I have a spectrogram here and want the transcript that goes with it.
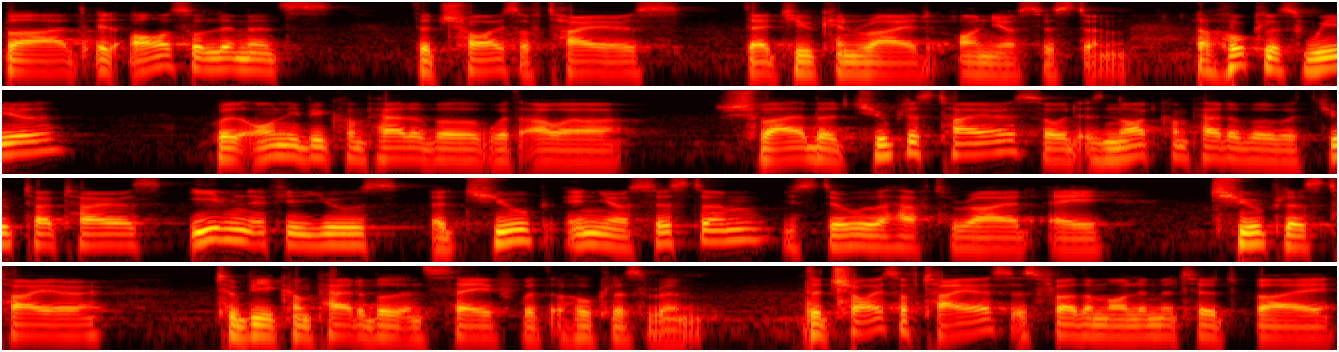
but it also limits the choice of tires that you can ride on your system. A hookless wheel will only be compatible with our Schwalbe tubeless tires, so it is not compatible with tube type tires. Even if you use a tube in your system, you still will have to ride a tubeless tire to be compatible and safe with a hookless rim. The choice of tires is furthermore limited by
